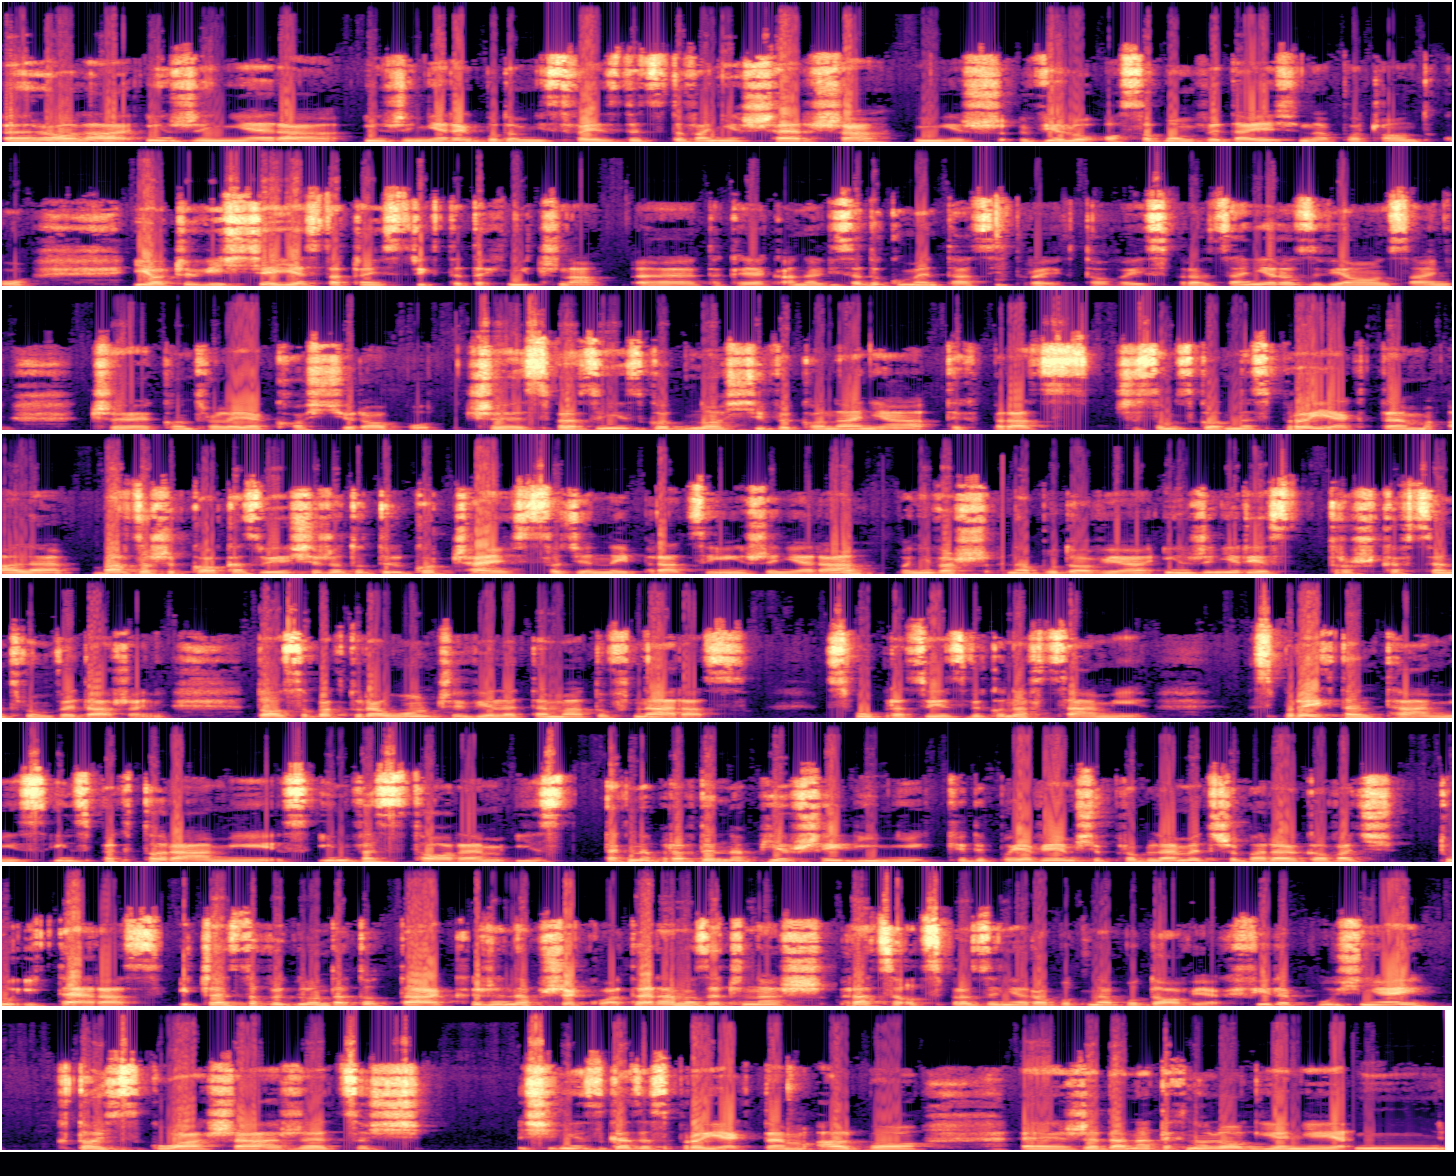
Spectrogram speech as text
rola inżyniera, inżynierek budownictwa jest zdecydowanie szersza niż wielu osobom wydaje się na początku. I oczywiście jest ta część stricte techniczna, e, taka jak analiza dokumentacji projektowej, sprawdzanie rozwiązań, czy kontrola jakości robót, czy sprawdzenie zgodności wykonania tych prac czy są zgodne z projektem, ale bardzo szybko okazuje się, że to tylko część codziennej pracy inżyniera, ponieważ na budowie inżynier jest troszkę w centrum wydarzeń. To osoba, która łączy wiele tematów naraz, współpracuje z wykonawcami, z projektantami, z inspektorami, z inwestorem, jest tak naprawdę na pierwszej linii. Kiedy pojawiają się problemy, trzeba reagować tu i teraz. I często wygląda to tak, że na przykład rano zaczynasz pracę od sprawdzenia robót na budowie. Chwilę później ktoś zgłasza, że coś się nie zgadza z projektem, albo e, że dana technologia nie,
